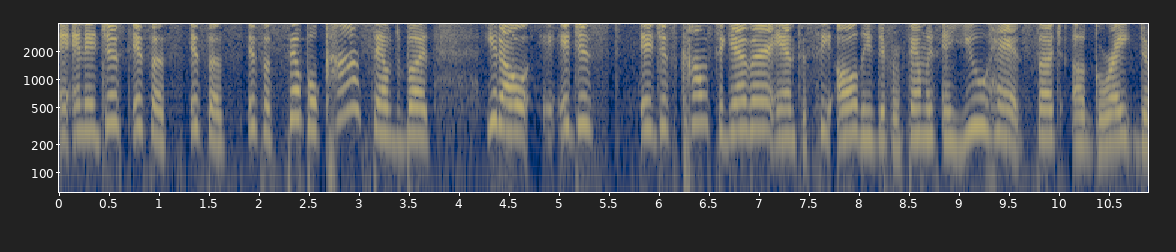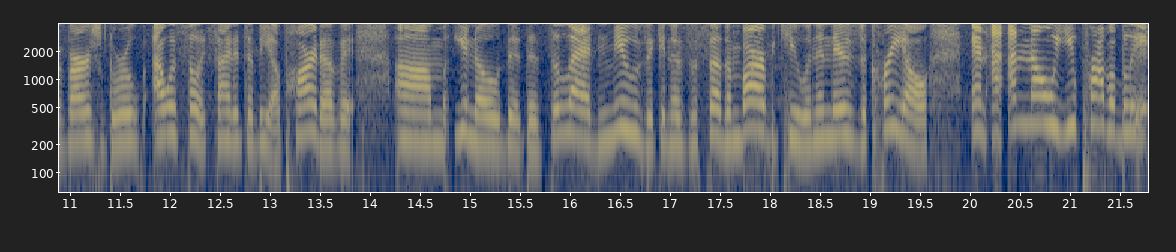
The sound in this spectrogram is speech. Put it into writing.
and it just, it's a, it's a, it's a simple concept, but, you know, it just, it just comes together and to see all these different families and you had such a great diverse group. I was so excited to be a part of it. Um, you know the, there's the latin music and there's the southern barbecue and then there's the creole. And I, I know you probably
